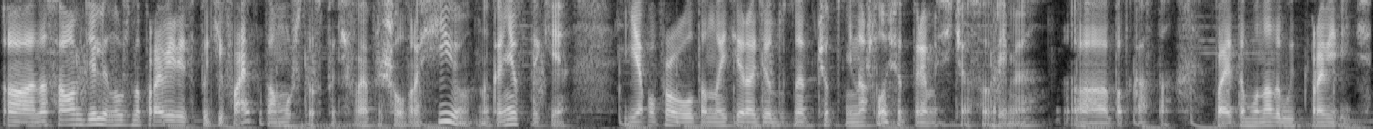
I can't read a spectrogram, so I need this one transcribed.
А, на самом деле нужно проверить Spotify, потому что Spotify пришел в Россию. Наконец-таки я попробовал там найти радио.нет, что-то не нашлось вот прямо сейчас во время а, подкаста. Поэтому надо будет проверить,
